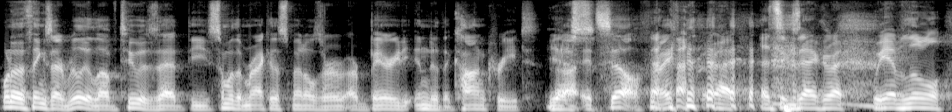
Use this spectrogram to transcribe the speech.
one of the things I really love too is that the some of the miraculous medals are, are buried into the concrete uh, yes. uh, itself. Right. right. That's exactly right. We have little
